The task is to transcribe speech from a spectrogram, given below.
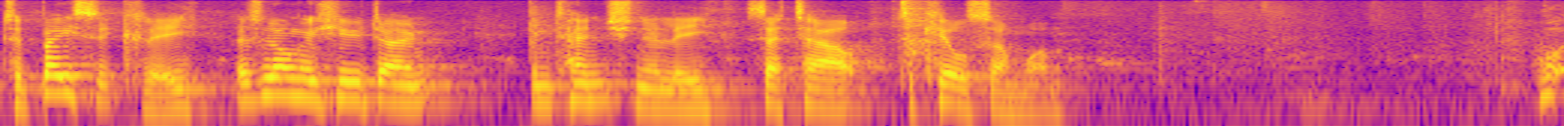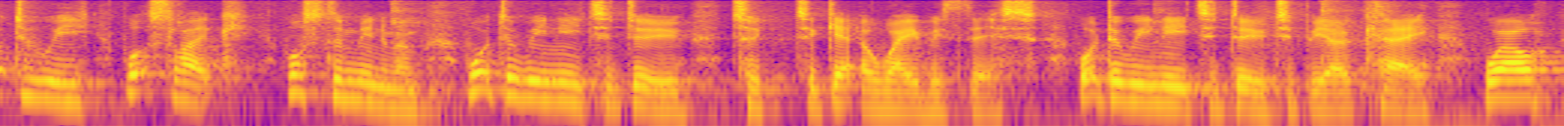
to basically, as long as you don't intentionally set out to kill someone what do we, what's like, what's the minimum? What do we need to do to, to get away with this? What do we need to do to be okay? Well,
